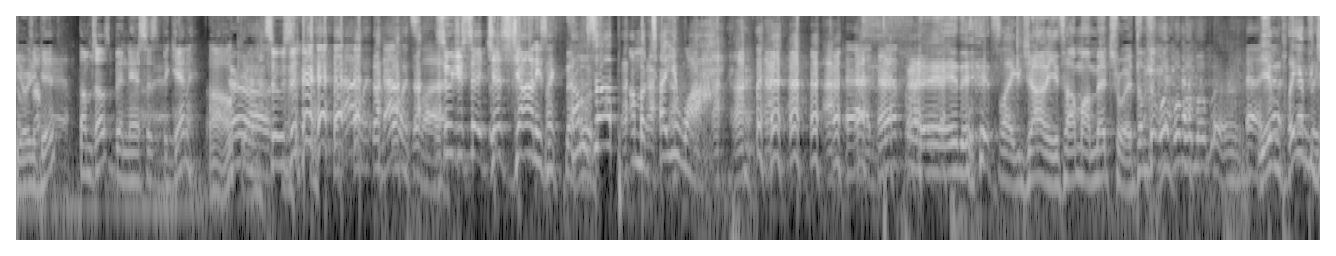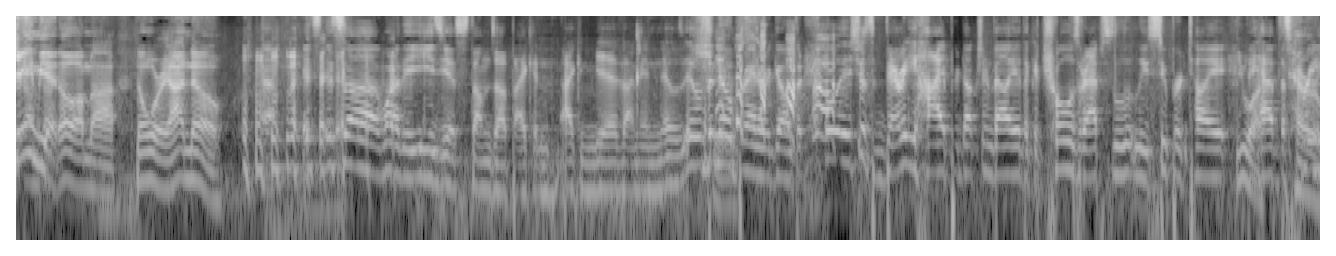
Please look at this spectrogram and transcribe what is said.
You already up. did? Thumbs up's been there since the beginning. Oh, okay. No, So now, it- now it's live. So you just said just Johnny's like thumbs up. I'm gonna tell you why. Yeah, definitely. It- it- it's like Johnny, you're talking about Metroid. Thumbs up. what, what, what, what, what? you haven't played the definitely game thumbs yet. Oh, I'm. Uh, don't worry, I know. It's it's uh, one of the easiest thumbs up I can I can give. I mean, it was it was a no brainer going through. Oh, it's just very high production value. The controls are absolutely super tight. You they are have the terrible.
